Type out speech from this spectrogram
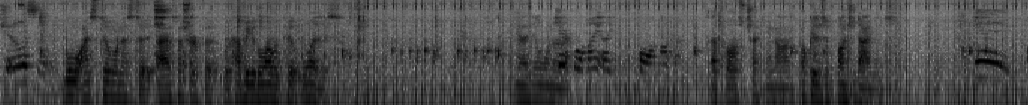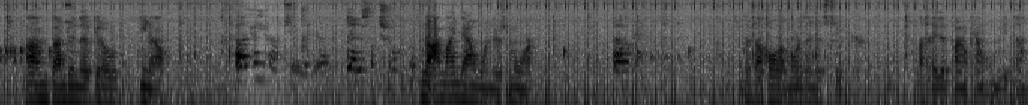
You should have listened. Well, I still want us to... I was not sure if it, how big of the lava pit was. And I didn't want to... Careful, it might like fall on lava. That's what I was checking on. Okay, there's a bunch of diamonds. Yay! Um, but I'm doing the good old, you know. I like how you found two later. Yeah, there's one short. No, I mined down one. There's more. Oh, okay. There's a whole lot more than just two here. I'll tell you the final count when we get done.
